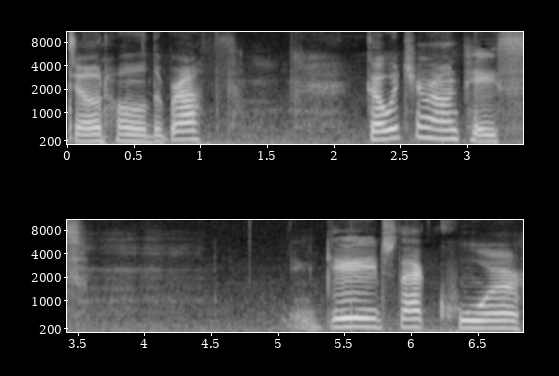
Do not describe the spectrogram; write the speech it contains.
Don't hold the breath. Go at your own pace. Engage that core.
